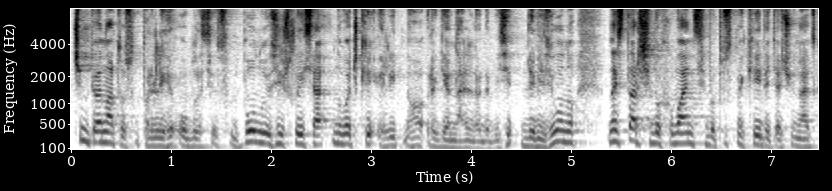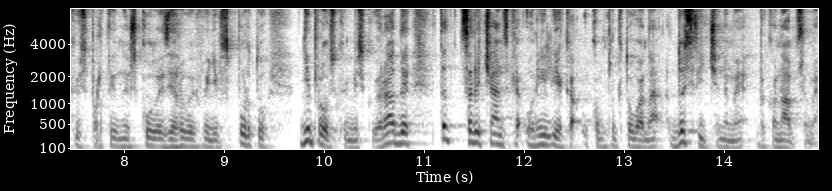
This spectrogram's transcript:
чемпіонату Суперліги області з футболу зійшлися новачки елітного регіонального дивізіону, найстарші вихованці, випускники дитячо-юнацької спортивної школи з ігрових видів спорту Дніпровської міської ради та Царичанська Оріль, яка укомплектована досвідченими виконавцями.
